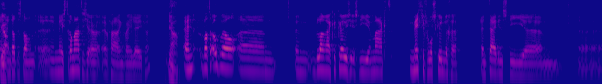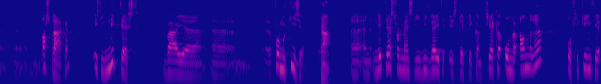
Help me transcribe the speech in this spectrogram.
Ja. En dat is dan een meest dramatische er- ervaring van je leven. Ja. En wat ook wel ehm, een belangrijke keuze is die je maakt met je verloskundige en tijdens die ehm, eh, ehm, afspraken, is die NIP-test waar je ehm, eh, voor moet kiezen. Ja. Eh, een NIP-test, voor de mensen die het niet weten, is dat je kan checken, onder andere, of je kindje,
